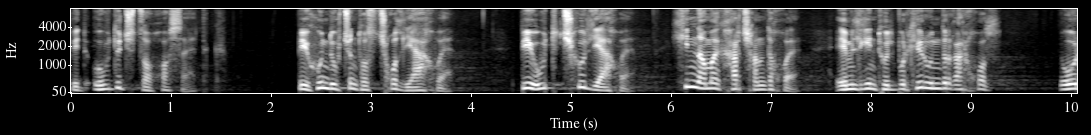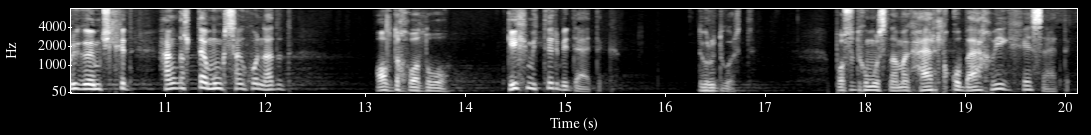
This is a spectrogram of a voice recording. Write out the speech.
бид өвдөж зовхоос айдаг. Би хүнд өвчин тусчихвал яах вэ? Би өвдчихвэл яах вэ? Хин намайг харж хандах вэ? Эмнэлгийн төлбөр хэр өндөр гарах бол өөрийгөө эмчлэхэд хангалттай мөнгө санхүү надад олдох болов уу? Гих мэтэр бид айдаг. Дөрөвдүгээрт. Бусад хүмүүс намайг хайрлахгүй байх вэ гэхээс айдаг.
